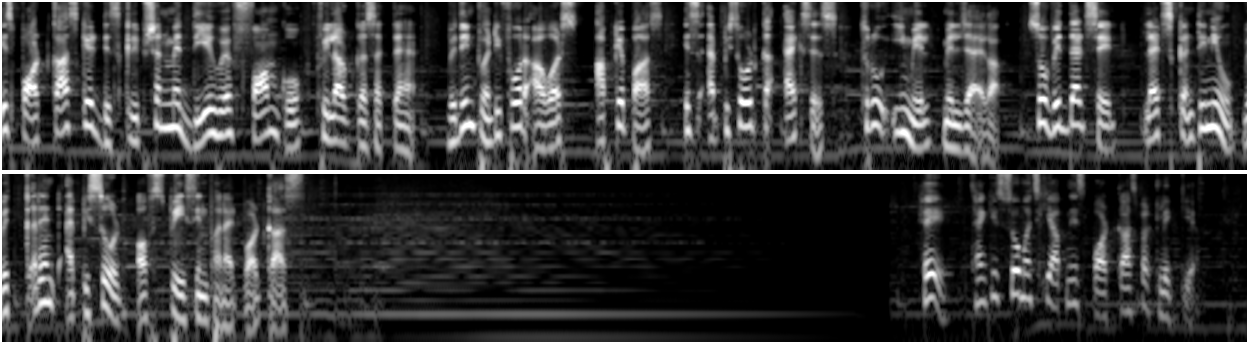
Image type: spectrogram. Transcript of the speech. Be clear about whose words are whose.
Speaker 1: इस पॉडकास्ट के डिस्क्रिप्शन में दिए हुए फॉर्म को फिल आउट कर सकते हैं। Within twenty four hours आपके पास इस एपिसोड का एक्सेस थ्रू ईमेल मिल जाएगा। So with that said let's continue with current episode of space infinite podcast hey thank you so much कि आपने इस पॉडकास्ट पर क्लिक किया।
